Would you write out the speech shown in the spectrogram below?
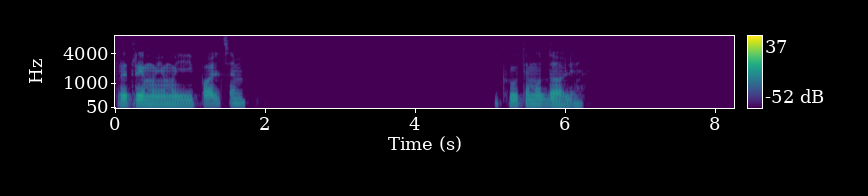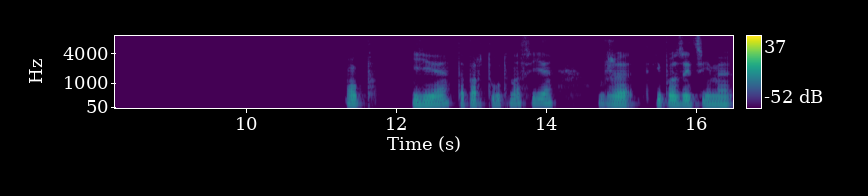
Притримуємо її пальцем і крутимо далі. Оп. Є, тепер тут у нас є. Вже дві позиції ми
